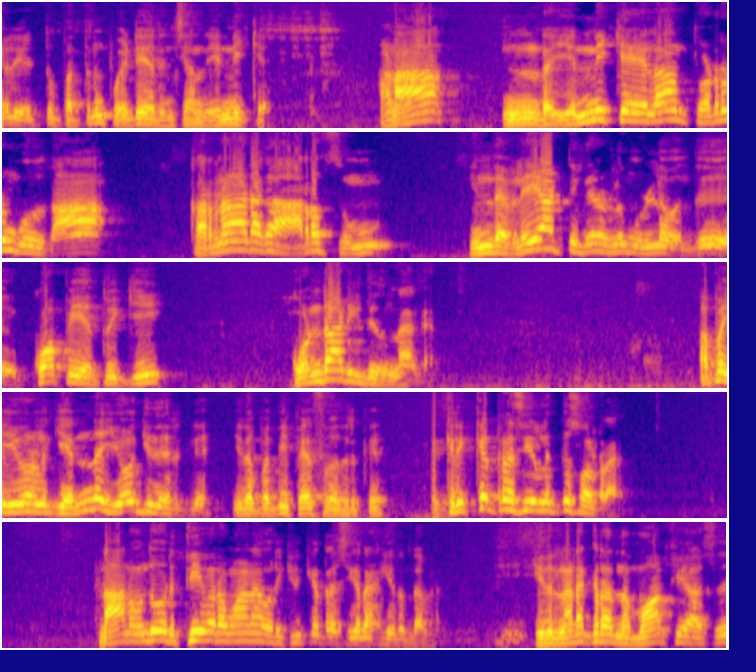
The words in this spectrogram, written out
ஏழு எட்டு பத்துன்னு போயிட்டே இருந்துச்சு அந்த எண்ணிக்கை. ஆனால் இந்த எண்ணிக்கையெல்லாம் தொடரும்போது தான் கர்நாடக அரசும் இந்த விளையாட்டு வீரர்களும் உள்ள வந்து கோப்பையை தூக்கி கொண்டாடிக்கிட்டு இருந்தாங்க. அப்போ இவர்களுக்கு என்ன யோகிதை இருக்குது இதை பற்றி பேசுவதற்கு. கிரிக்கெட் ரசிகர்களுக்கு சொல்கிறேன் நான் வந்து ஒரு தீவிரமான ஒரு கிரிக்கெட் ரசிகராக இருந்தவன். இதில் நடக்கிற அந்த மாஃபியாஸு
